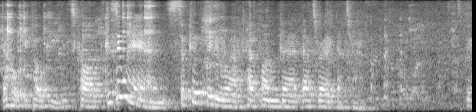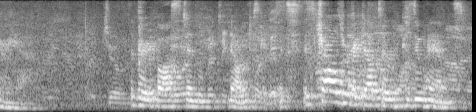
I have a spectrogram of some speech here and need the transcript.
the hokey pokey. It's called kazoo hands. So feel free to uh, have fun with that. That's right. That's right. It's very, uh, it's a very Boston. No, I'm just kidding. It's it's Charles River Delta kazoo hands.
